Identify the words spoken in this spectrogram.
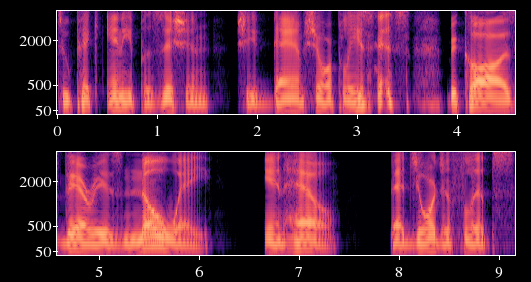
to pick any position she damn sure pleases, because there is no way in hell that Georgia flips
